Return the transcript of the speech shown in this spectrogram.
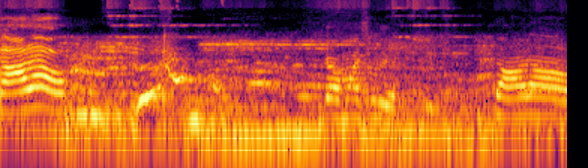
দাঁড়াও দাঁড়াও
